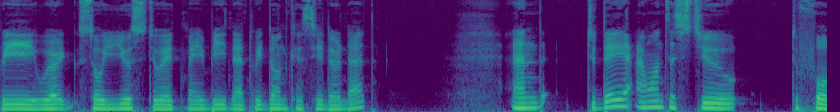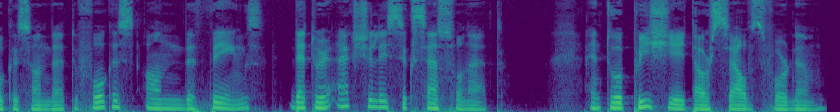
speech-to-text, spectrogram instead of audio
we were so used to it maybe that we don't consider that. And today I want us to to focus on that, to focus on the things that we're actually successful at and to appreciate ourselves for them.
